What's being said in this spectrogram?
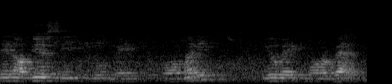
then obviously you make more money, you make more wealth.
